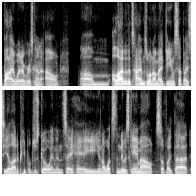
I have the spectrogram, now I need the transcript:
buy whatever's kind of out. Um, a lot of the times when I'm at GameStop, I see a lot of people just go in and say, "Hey, you know, what's the newest game out?" Stuff like that.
